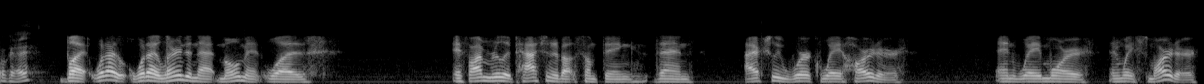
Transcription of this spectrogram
Okay, but what I what I learned in that moment was if I'm really passionate about something, then I actually work way harder and way more and way smarter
